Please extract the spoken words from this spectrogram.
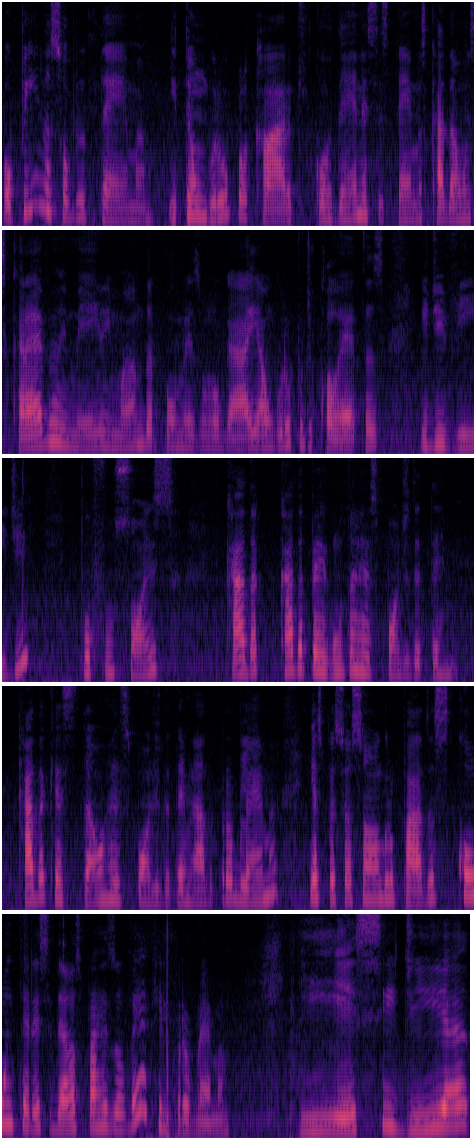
opina sobre o tema e tem um grupo, claro, que coordena esses temas. Cada um escreve um e-mail e manda para o mesmo lugar e há um grupo de coletas e divide por funções. Cada, cada pergunta responde cada questão responde determinado problema e as pessoas são agrupadas com o interesse delas para resolver aquele problema. E esse dia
